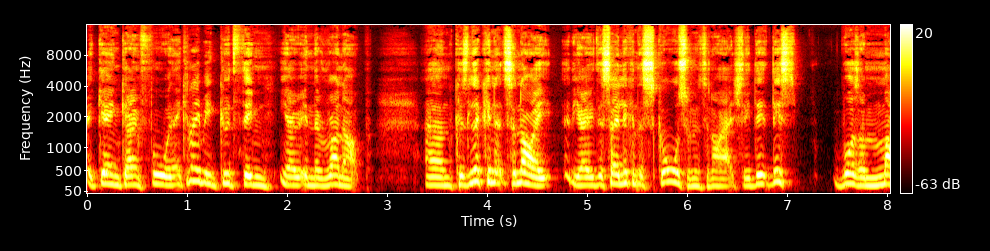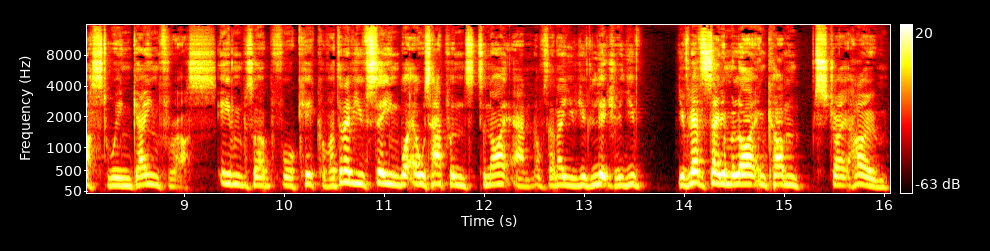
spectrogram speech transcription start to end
again going forward. It can only be a good thing, you know, in the run up. Because looking at tonight, you know, they say looking at the scores from tonight, actually, this was a must-win game for us, even sort of before kickoff. I don't know if you've seen what else happened tonight, and obviously I know you've, you've literally you've you've left Stadium of Light and come straight home.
